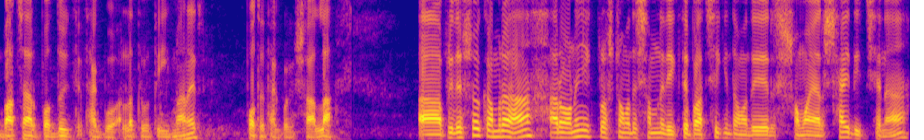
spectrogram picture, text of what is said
বাঁচার পদ্ধতিতে থাকব। আল্লাহ তো ইমানের পথে থাকব ইনশাআল্লাহ। আহ, প্রিয় দর্শক আমরা আরও অনেক প্রশ্ন আমাদের সামনে দেখতে পাচ্ছি কিন্তু আমাদের সময় আর সায় দিচ্ছে না।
